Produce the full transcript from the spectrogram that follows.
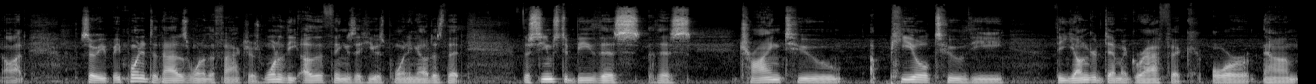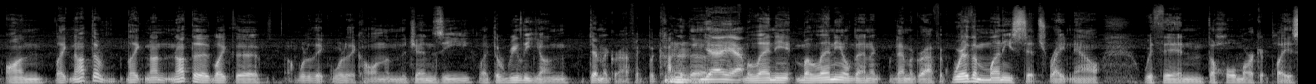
not. So he, he pointed to that as one of the factors. One of the other things that he was pointing out is that there seems to be this this trying to appeal to the the younger demographic or um, on like not the like not not the like the what are they what are they calling them the Gen Z like the really young demographic but kind of the Yeah, yeah. millennial millennial den- demographic where the money sits right now within the whole marketplace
